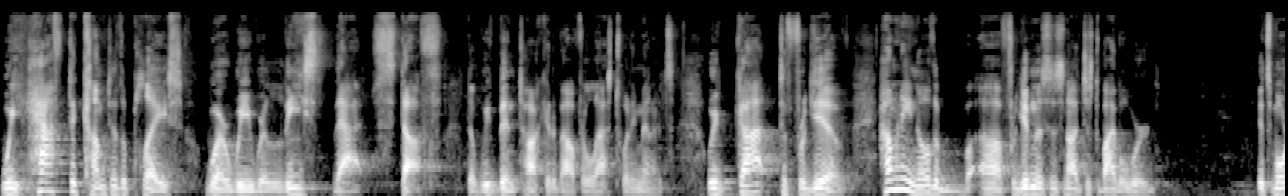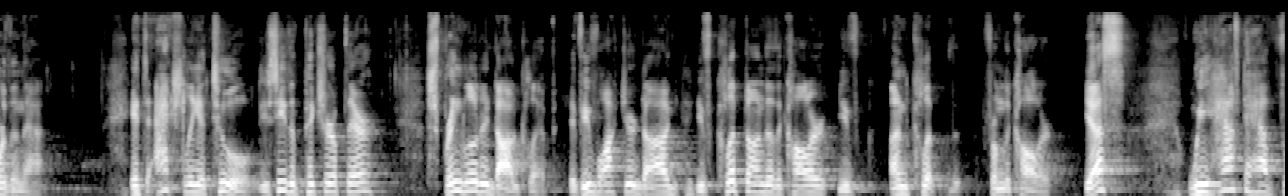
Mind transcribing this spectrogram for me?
We have to come to the place where we release that stuff that we've been talking about for the last 20 minutes. We've got to forgive. How many know that uh, forgiveness is not just a Bible word? It's more than that. It's actually a tool. Do you see the picture up there? Spring loaded dog clip. If you've walked your dog, you've clipped onto the collar, you've unclipped from the collar. Yes? We have to have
